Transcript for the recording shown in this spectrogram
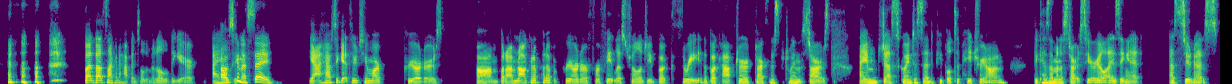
but that's not going to happen until the middle of the year. I, I was going to say, yeah, I have to get through two more pre-orders. Um, but I'm not going to put up a pre-order for Fateless Trilogy Book Three, the book after Darkness Between the Stars. I am just going to send people to Patreon because I'm going to start serializing it as soon as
